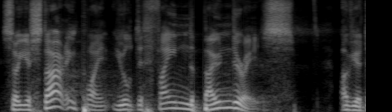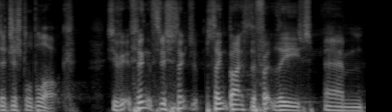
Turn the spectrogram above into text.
so your starting point, you'll define the boundaries of your digital block. So if you think, think back to the, the um,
